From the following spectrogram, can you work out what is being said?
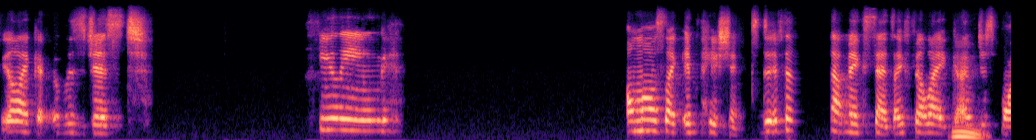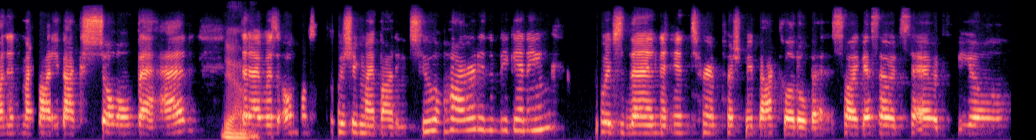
feel like it was just feeling almost like impatient if that, that makes sense i feel like mm. i just wanted my body back so bad yeah. that i was almost pushing my body too hard in the beginning which then in turn pushed me back a little bit so i guess i would say i would feel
